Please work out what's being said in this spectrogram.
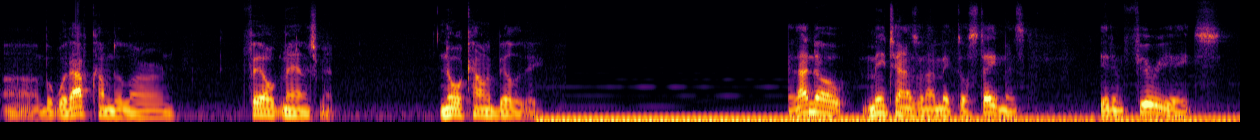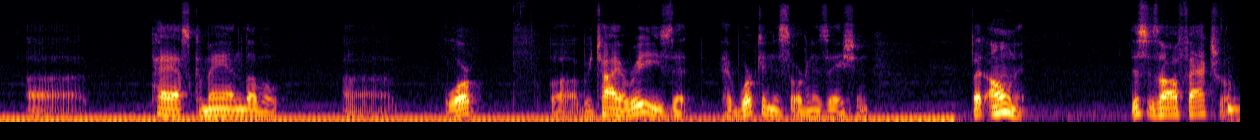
uh, but what I've come to learn failed management, no accountability. And I know many times when I make those statements, it infuriates uh, past command level uh, or uh, retirees that have worked in this organization, but own it. This is all factual.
